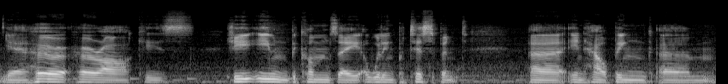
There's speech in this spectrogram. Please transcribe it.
yeah, her her arc is she even becomes a, a willing participant uh, in helping um,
